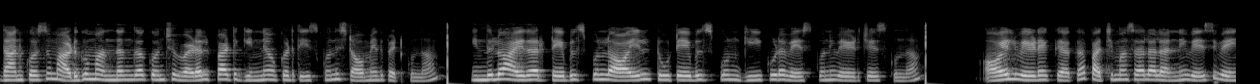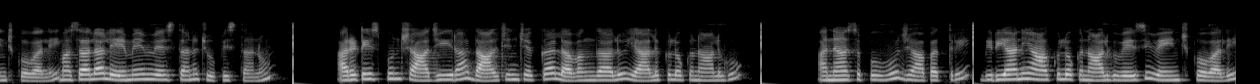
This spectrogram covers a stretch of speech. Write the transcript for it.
దానికోసం అడుగు మందంగా కొంచెం వెడల్పాటి గిన్నె ఒకటి తీసుకొని స్టవ్ మీద పెట్టుకుందాం. ఇందులో 5, 6 టేబుల్ స్పూన్ల oil, two table spoon ghee కూడా వేసుకొని వేడి చేసుకుందాం. ఆయిల్ వేడెక్కాక పచ్చి మసాలాలన్నీ వేసి వేయించుకోవాలి. మసాలాలు ఏమేమి వేస్తానో చూపిస్తాను. అర టీ స్పూన్ షాజీరా, దాల్చిన చెక్క, లవంగాలు, యాలకులు ఒక నాలుగు అనాస పువ్వు, జాపత్రి, బిర్యానీ ఆకులు ఒక నాలుగు వేసి వేయించుకోవాలి.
